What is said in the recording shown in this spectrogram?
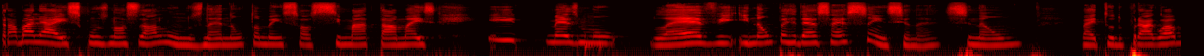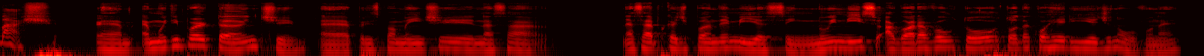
trabalhar isso com os nossos alunos, né? Não também só se matar, mas e mesmo leve e não perder essa essência, né? Senão vai tudo por água abaixo. É, é muito importante, é, principalmente nessa, nessa época de pandemia, assim. No início, agora voltou toda a correria de novo, né?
